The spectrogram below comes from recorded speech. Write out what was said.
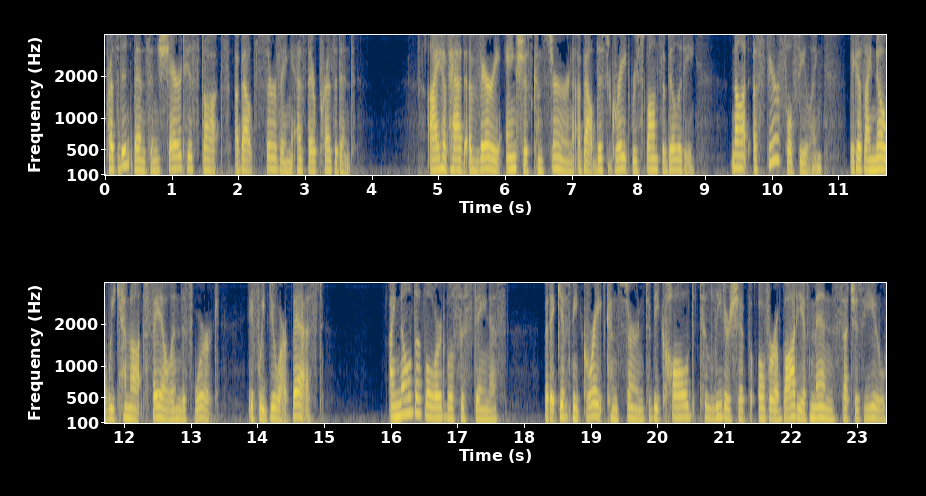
President Benson shared his thoughts about serving as their president. I have had a very anxious concern about this great responsibility, not a fearful feeling, because I know we cannot fail in this work, if we do our best. I know the Lord will sustain us, but it gives me great concern to be called to leadership over a body of men such as you,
